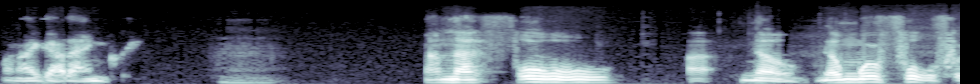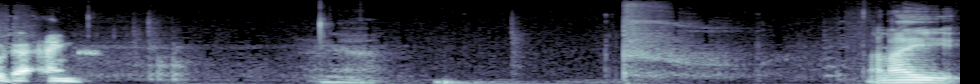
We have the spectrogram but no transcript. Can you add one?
when I got angry. Mm. I'm not fool. Uh, no, no more fool for the anger. Yeah. And I.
